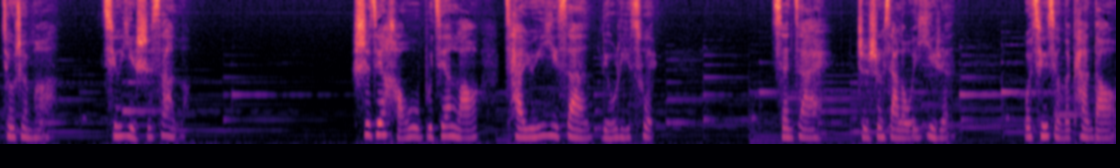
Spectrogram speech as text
就这么轻易失散了。世间好物不坚牢，彩云易散琉璃脆。现在只剩下了我一人，我清醒的看到，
